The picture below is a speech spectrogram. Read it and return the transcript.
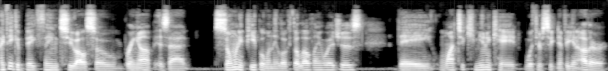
I think a big thing to also bring up is that so many people, when they look at the love languages, they want to communicate with their significant other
